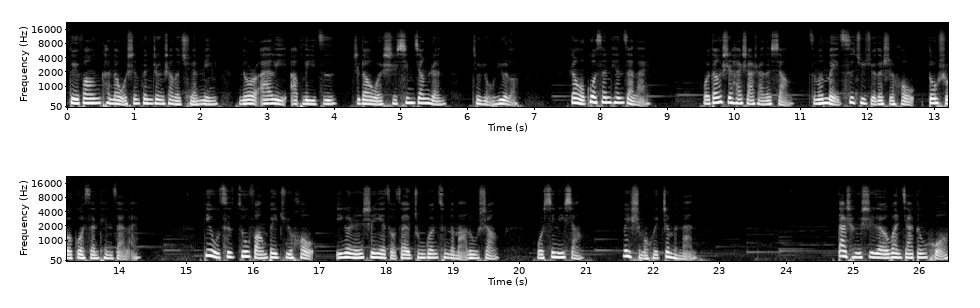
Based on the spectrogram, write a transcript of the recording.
对方看到我身份证上的全名努尔艾利阿布利兹，知道我是新疆人，就犹豫了，让我过三天再来。我当时还傻傻的想，怎么每次拒绝的时候都说过三天再来？第五次租房被拒后，一个人深夜走在中关村的马路上，我心里想，为什么会这么难？大城市的万家灯火，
